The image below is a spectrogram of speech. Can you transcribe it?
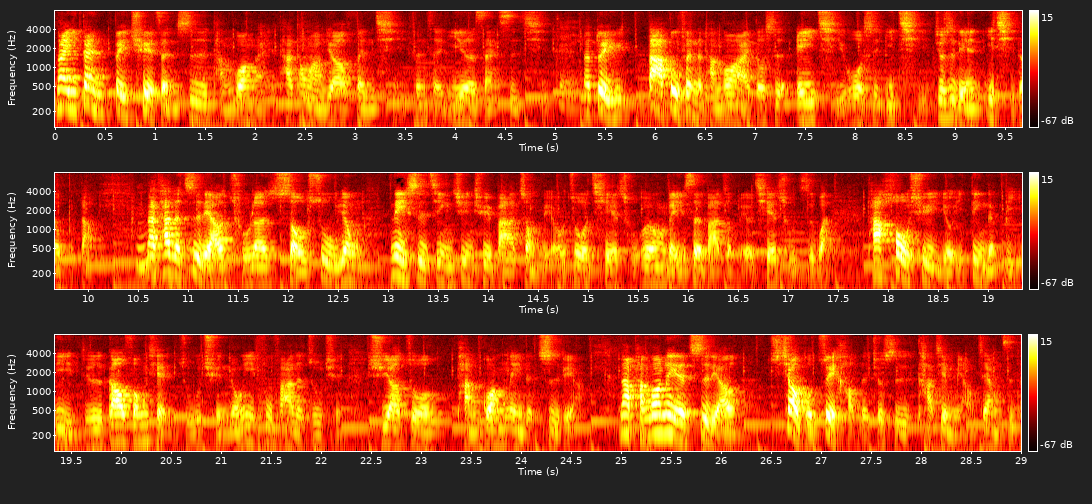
那一旦被确诊是膀胱癌，它通常就要分期，分成一二三四期。对，那对于大部分的膀胱癌都是 A 期或是一期，就是连一期都不到。那它的治疗除了手术用内视镜进去把肿瘤做切除，或用镭射把肿瘤切除之外，它后续有一定的比例，就是高风险族群、容易复发的族群，需要做膀胱内的治疗。那膀胱内的治疗效果最好的就是卡介苗这样子的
